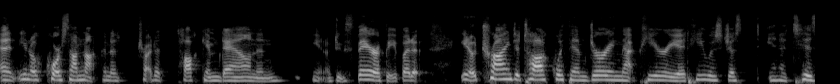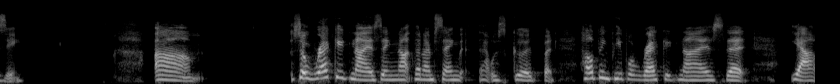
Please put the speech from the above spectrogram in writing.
And you know of course i'm not going to try to talk him down and you know do therapy but it, you know trying to talk with him during that period he was just in a tizzy. Um so recognizing not that i'm saying that, that was good but helping people recognize that yeah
